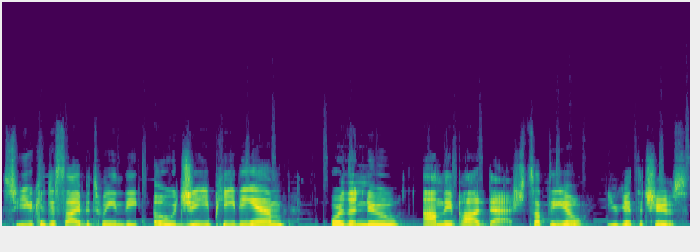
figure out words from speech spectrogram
So you can decide between the OG PDM or the new Omnipod Dash. It's up to you. You get to choose.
